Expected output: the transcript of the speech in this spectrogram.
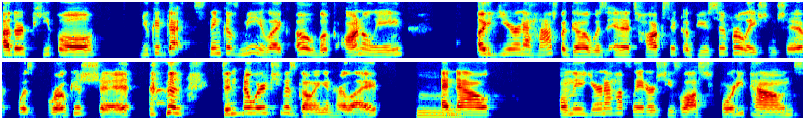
other people. You could get think of me like oh look Annalie a year and a half ago was in a toxic abusive relationship was broke as shit didn't know where she was going in her life mm. and hmm. now only a year and a half later she's lost 40 pounds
